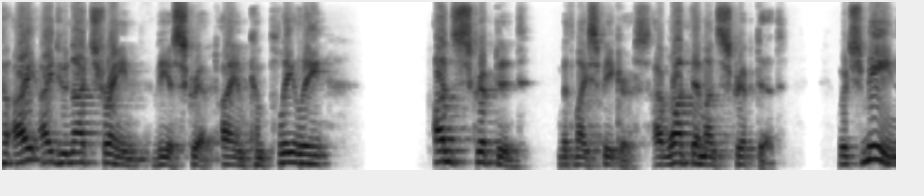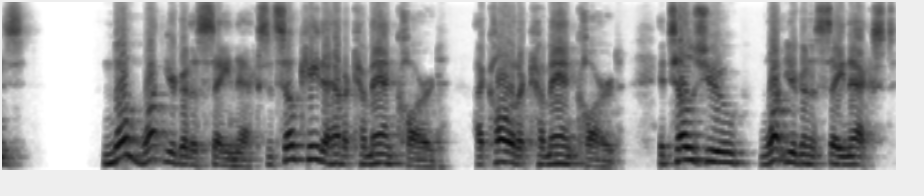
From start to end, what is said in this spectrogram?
I, I do not train via script. I am completely unscripted with my speakers. I want them unscripted which means know what you're going to say next. It's okay to have a command card. I call it a command card. It tells you what you're going to say next.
